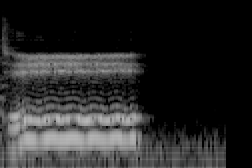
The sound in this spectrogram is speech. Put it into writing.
Two.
